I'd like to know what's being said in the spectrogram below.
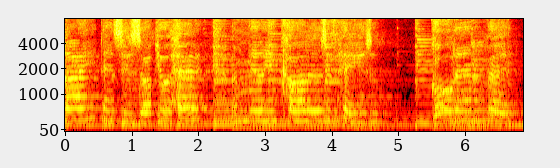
light dances up your hair. A million colors of hazel, golden and red.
